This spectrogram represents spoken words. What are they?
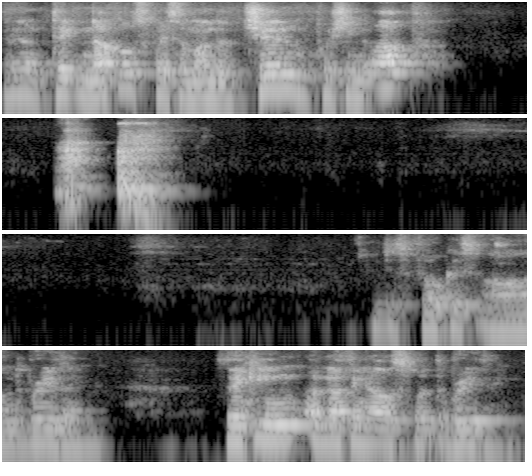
And then take knuckles, place them under the chin, pushing up. Just focus on the breathing, thinking of nothing else but the breathing.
